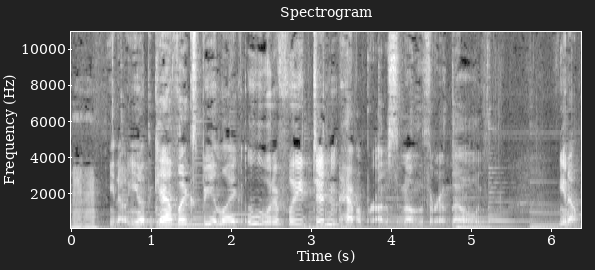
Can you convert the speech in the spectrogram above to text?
Mm-hmm. You know, you know, the Catholics being like, oh, what if we didn't have a Protestant on the throne, though? You know,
